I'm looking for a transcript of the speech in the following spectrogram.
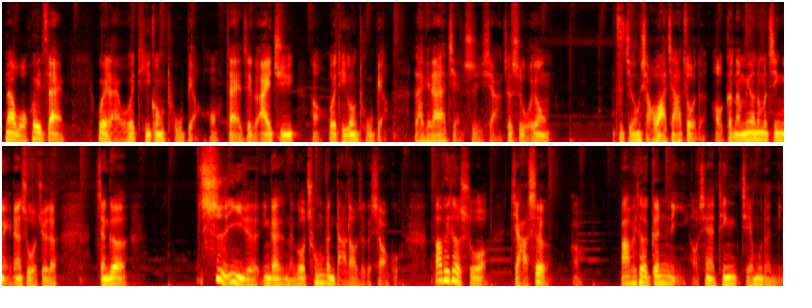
那我会在未来我会提供图表哦，在这个 IG 哦会提供图表。来给大家解释一下，这是我用自己用小画家做的哦，可能没有那么精美，但是我觉得整个示意的应该能够充分达到这个效果。巴菲特说，假设哦，巴菲特跟你哦，现在听节目的你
